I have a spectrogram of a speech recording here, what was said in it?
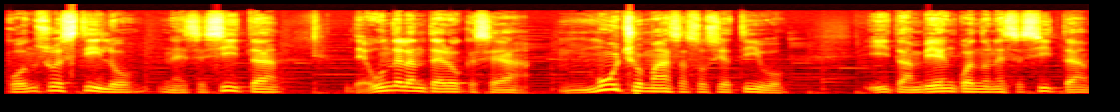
con su estilo, necesita de un delantero que sea mucho más asociativo, y también cuando necesita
